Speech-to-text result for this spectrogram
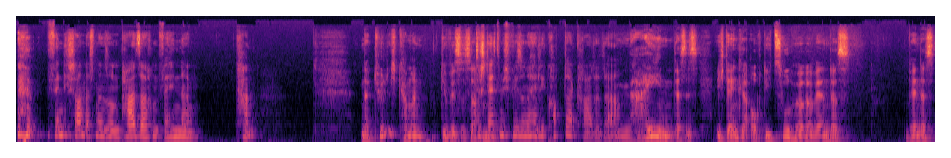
äh, finde ich schon, dass man so ein paar Sachen verhindern kann. Natürlich kann man gewisse Du Sachen. stellst mich wie so ein Helikopter gerade da. Nein, das ist, ich denke, auch die Zuhörer werden das, werden das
